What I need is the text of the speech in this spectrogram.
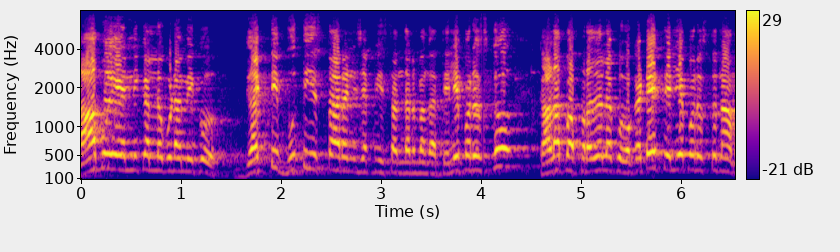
రాబోయే ఎన్నికల్లో కూడా మీకు గట్టి బుద్ధి ఇస్తారని చెప్పి ఈ సందర్భంగా తెలియపరుస్తూ కడప ప్రజలకు ఒకటే తెలియపరుస్తున్నాం.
